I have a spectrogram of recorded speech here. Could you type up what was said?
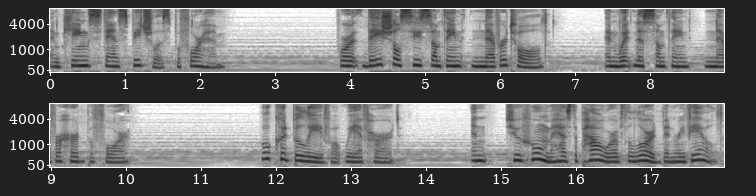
and kings stand speechless before him. For they shall see something never told and witness something never heard before. Who could believe what we have heard? And to whom has the power of the Lord been revealed?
